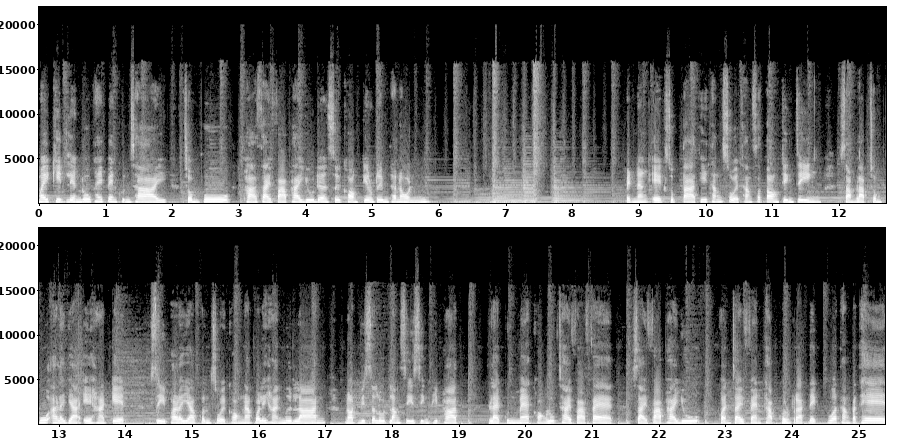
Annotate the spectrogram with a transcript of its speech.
ไม่คิดเลี้ยงลูกให้เป็นคุณชาย ชมพู่พาสายฟ้าพายุเดินซื้อของกินริมถนน เป็นนางเอกซุปตาที่ทั้งสวยทั้งสตรองจริง ๆสำหรับชมพู่อารยาเอฮาเกตสีภรรยาคนสวยของนักบริหารหมื่นล้านน็อตวิสรุตลังสีสิงพิพัฒน์ และคุณแม่ของลูกชายฟ้าแฝดสายฟ้าพายุ ขวัญใจแฟนคลับคนรักเด็กทั่วทั้งประเทศ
